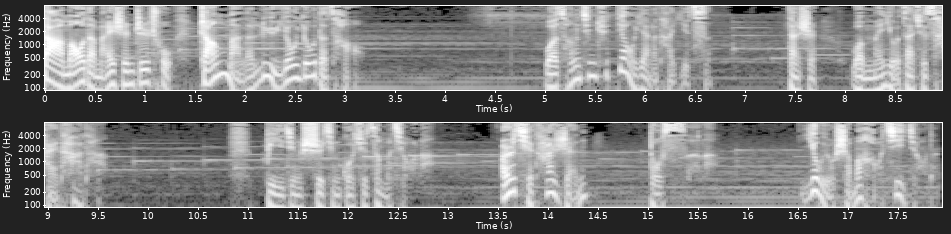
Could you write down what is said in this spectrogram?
大毛的埋身之处长满了绿油油的草，我曾经去吊唁了他一次，但是我没有再去踩踏他。毕竟事情过去这么久了，而且他人都死了，又有什么好计较的？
